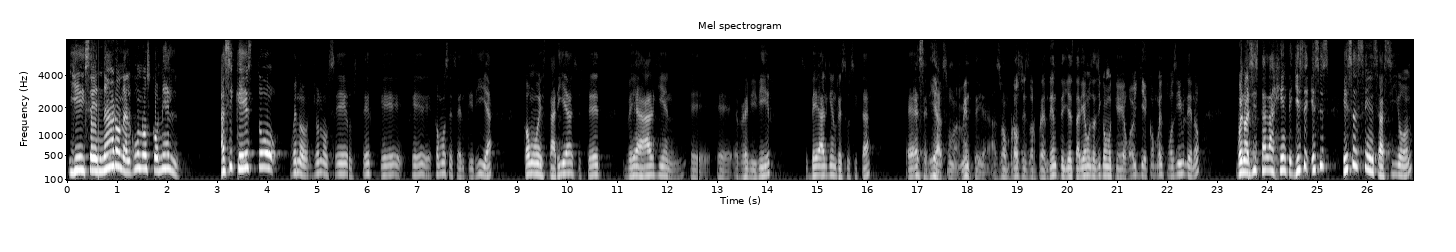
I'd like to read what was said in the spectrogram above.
y cenaron algunos con él. Así que esto bueno, yo no sé usted qué, qué, cómo se sentiría, cómo estaría si usted ve a alguien eh, eh, revivir, si ve a alguien resucitar. Eh, sería sumamente asombroso y sorprendente y estaríamos así como que, oye, ¿cómo es posible, no? Bueno, así está la gente. Y ese, ese es, esa sensación,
